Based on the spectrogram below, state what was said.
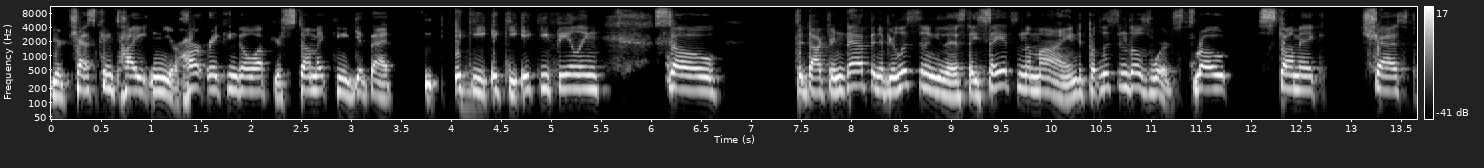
your chest can tighten, your heart rate can go up, your stomach can get that icky, icky, icky feeling. So, to Dr. Neff, and if you're listening to this, they say it's in the mind, but listen to those words throat, stomach, chest,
